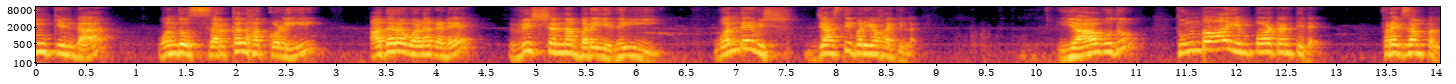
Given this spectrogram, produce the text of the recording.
ಇಂಕ್ ಇಂದ ಒಂದು ಸರ್ಕಲ್ ಹಾಕೊಳ್ಳಿ. ಅದರ ಒಳಗಡೆ ವಿಶ್ ಅನ್ನ ಬರೆಯಿರಿ. ಒಂದೇ ವಿಶ್ ಜಾಸ್ತಿ ಬರೆಯೋ ಹಾಗಿಲ್ಲ. ಯಾವುದು ತುಂಬಾ ಇಂಪಾರ್ಟೆಂಟ್ ಇದೆ. ಫಾರ್ ಎಕ್ಸಾಂಪಲ್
